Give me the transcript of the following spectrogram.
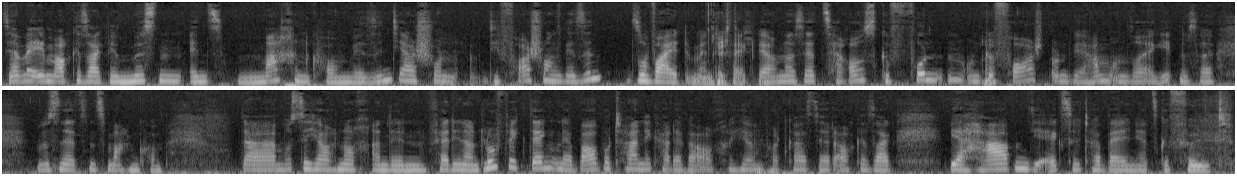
Sie haben ja eben auch gesagt, wir müssen ins Machen kommen. Wir sind ja schon, die Forschung, wir sind so weit im Endeffekt. Richtig. Wir haben das jetzt herausgefunden und ja. geforscht und wir haben unsere Ergebnisse. Wir müssen jetzt ins Machen kommen. Da musste ich auch noch an den Ferdinand Ludwig denken, der Baubotaniker, der war auch hier im Podcast, der hat auch gesagt, wir haben die Excel-Tabellen jetzt gefüllt.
